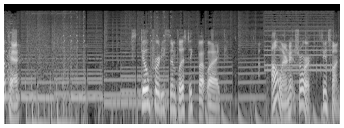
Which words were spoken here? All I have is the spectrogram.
Okay. Still pretty simplistic, but like, I'll learn it, sure. Seems fun.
